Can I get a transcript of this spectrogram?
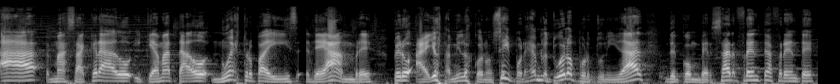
ha masacrado y que ha matado nuestro país de hambre, pero a ellos también los conocí. Por ejemplo, tuve la oportunidad de conversar frente a frente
